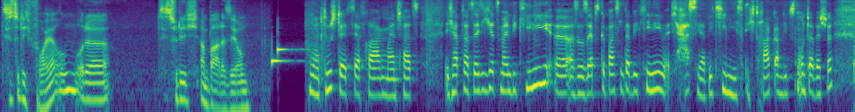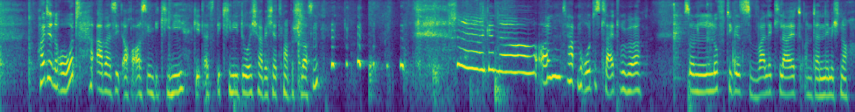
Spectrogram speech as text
Ziehst du dich vorher um oder ziehst du dich am Badesee um? Ja, du stellst ja Fragen, mein Schatz. Ich habe tatsächlich jetzt mein Bikini, äh, also selbstgebastelter Bikini. Ich hasse ja Bikinis. Ich trage am liebsten Unterwäsche. Heute in Rot, aber sieht auch aus wie ein Bikini. Geht als Bikini durch, habe ich jetzt mal beschlossen. ja, genau. Und habe ein rotes Kleid drüber. So ein luftiges Wallekleid. Und dann nehme ich noch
